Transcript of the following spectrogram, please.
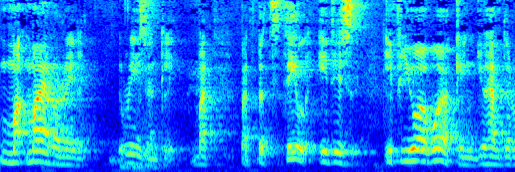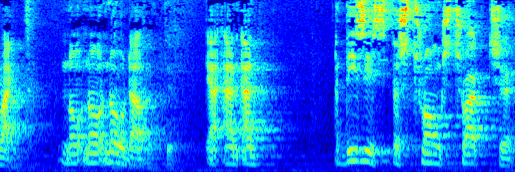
minorly recently, but, but, but still it is, if you are working, you have the right. No, no, no doubt. Yeah, and, and this is a strong structure,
